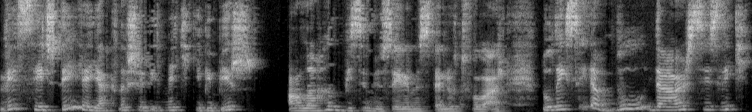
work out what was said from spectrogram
ve secdeyle yaklaşabilmek gibi bir Allah'ın bizim üzerimizde lütfu var. Dolayısıyla bu değersizlik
